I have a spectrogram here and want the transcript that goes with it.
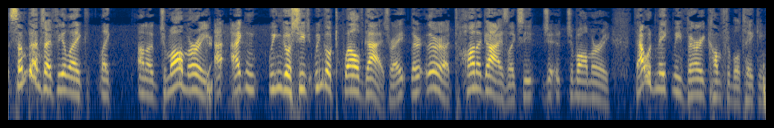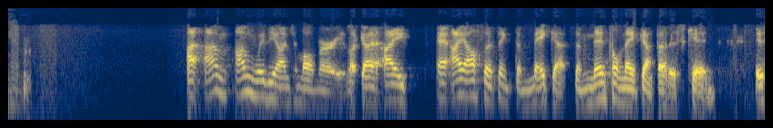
Sometimes I feel like like on a Jamal Murray, I, I, can we can go see we can go twelve guys, right? There there are a ton of guys like see Jamal Murray. That would make me very comfortable taking him. I, I'm I'm with you on Jamal Murray. Look, I, I I also think the makeup, the mental makeup of this kid, is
